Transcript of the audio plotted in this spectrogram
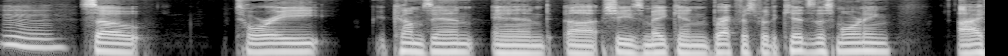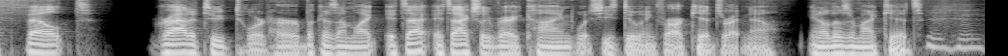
hmm. So Tori comes in and uh, she's making breakfast for the kids this morning. I felt gratitude toward her because I'm like, it's a, it's actually very kind what she's doing for our kids right now. You know, those are my kids. Mhm.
